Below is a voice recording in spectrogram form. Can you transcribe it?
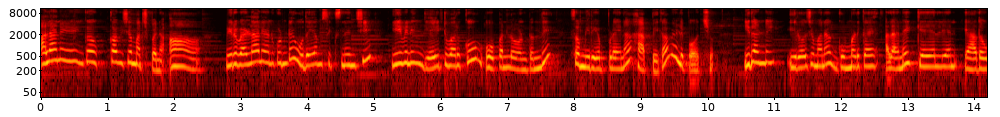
అలానే ఇంకా ఒక్క విషయం మర్చిపోయినా. మీరు వెళ్ళాలి అనుకుంటే ఉదయం సిక్స్ నుంచి ఈవినింగ్ ఎయిట్ వరకు ఓపెన్లో ఉంటుంది. సో మీరు ఎప్పుడైనా హ్యాపీగా వెళ్ళిపోవచ్చు. ఇదండి. ఈరోజు మన గుమ్మడికాయ అలానే కేఎల్ఎన్ యాదవ్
